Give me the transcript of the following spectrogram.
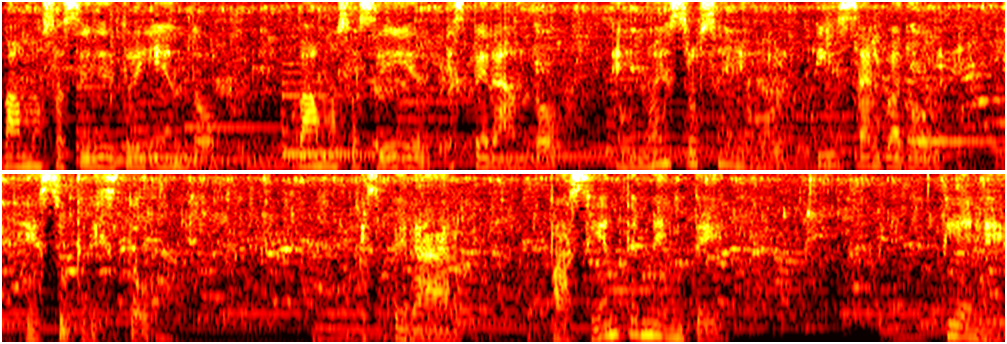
vamos a seguir creyendo, vamos a seguir esperando en nuestro Señor y Salvador Jesucristo. Esperar pacientemente tiene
